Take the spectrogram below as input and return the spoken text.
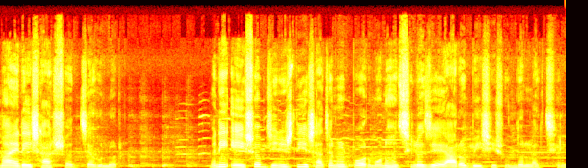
মায়ের এই সাজসজ্জাগুলোর। মানে এইসব জিনিস দিয়ে সাজানোর পর মনে হচ্ছিল যে আরও বেশি সুন্দর লাগছিল।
